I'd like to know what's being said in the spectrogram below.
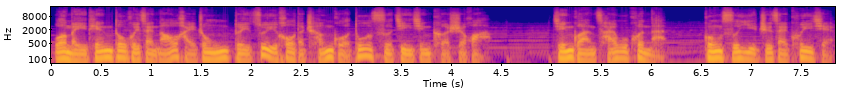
我每天都会在脑海中对最后的成果多次进行可视化。尽管财务困难，公司一直在亏钱，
